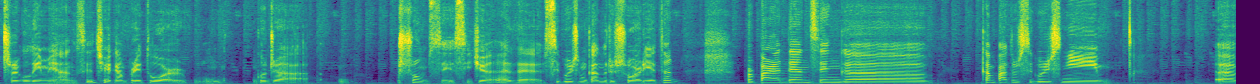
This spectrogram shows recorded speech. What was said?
çrregullimi i ankthit që e kam përjetuar goxha shumë si si gjë edhe sigurisht më ka ndryshuar jetën. Përpara dancing uh, kam patur sigurisht një uh,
